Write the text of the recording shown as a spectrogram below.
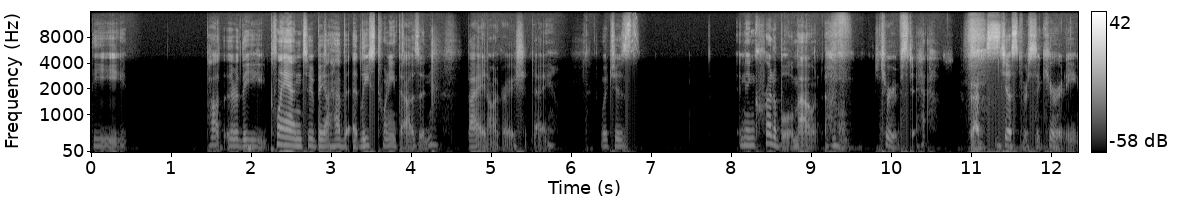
the or the plan to be, have at least 20,000 by inauguration day, which is an incredible amount of troops to have That's just for security.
